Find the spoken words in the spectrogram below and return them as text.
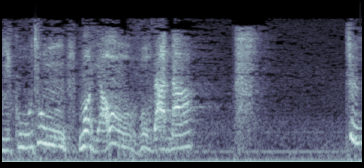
你谷中莫要无然呐！这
